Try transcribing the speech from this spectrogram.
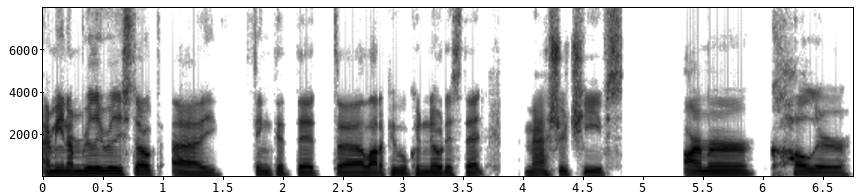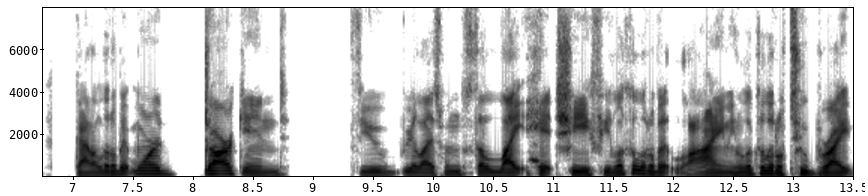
I mean, I'm really, really stoked. I think that that uh, a lot of people could notice that Master Chief's armor color got a little bit more darkened. If you realize once the light hit Chief, he looked a little bit lime. He looked a little too bright.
